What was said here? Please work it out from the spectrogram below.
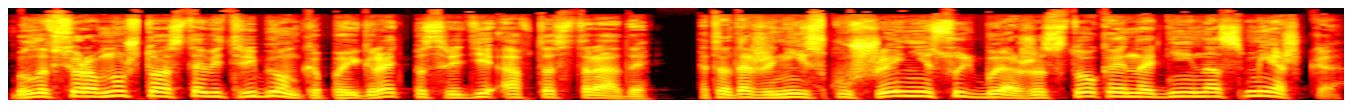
было все равно, что оставить ребенка поиграть посреди автострады. Это даже не искушение судьбы, а жестокая над ней насмешка.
